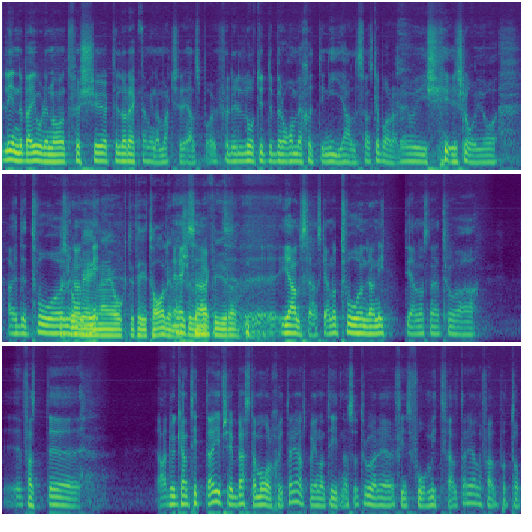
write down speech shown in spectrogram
Lindeberg gjorde något försök till att räkna mina matcher i Elfsborg. För det låter ju inte bra med 79 allsvenska bara. Det är ju- slår ju, och, jag vet inte, Det slog jag 290 innan jag åkte till Italien Exakt. 2004. eh, i allsvenskan och 290 eller något sånt där tror jag. Eh, Fast eh, ja, du kan titta i och för sig bästa målskyttar i Elfsborg genom tiderna så tror jag det finns få mittfältare i alla fall på topp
